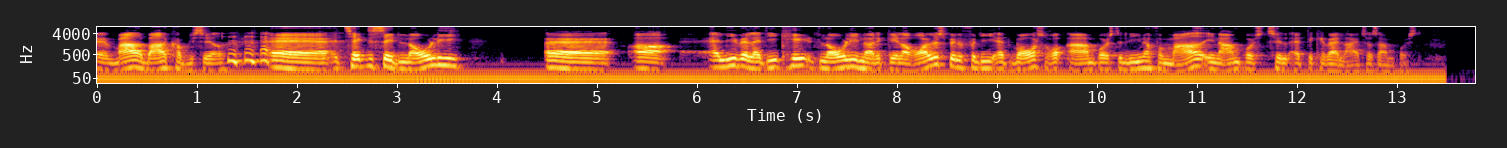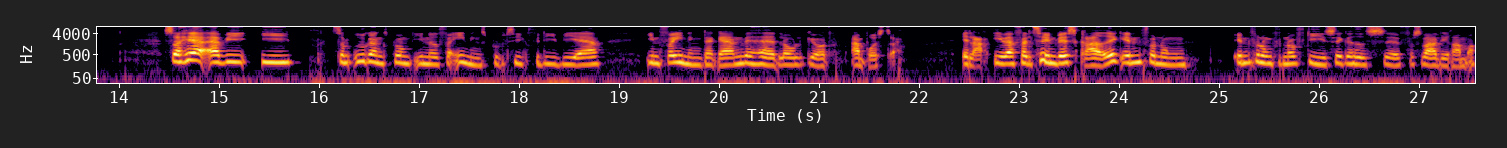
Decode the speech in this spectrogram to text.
Øh, meget, meget kompliceret. øh, teknisk set lovlige. Øh, og alligevel er de ikke helt lovlige, når det gælder rollespil, fordi at vores armbryste ligner for meget en armbryst til, at det kan være Lighters armbryst. Så her er vi i som udgangspunkt i noget foreningspolitik, fordi vi er i en forening, der gerne vil have lovliggjort armbryster. Eller i hvert fald til en vis grad, ikke? Inden for nogle, inden for nogle fornuftige sikkerhedsforsvarlige rammer.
